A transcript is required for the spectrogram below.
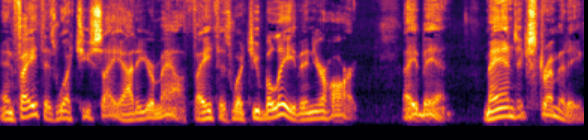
And faith is what you say out of your mouth. Faith is what you believe in your heart. Amen. Man's extremity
